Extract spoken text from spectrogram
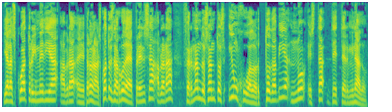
y a las cuatro y media habrá, eh, perdón, a las 4 de la rueda de prensa hablará Fernando Santos y un jugador. Todavía no está determinado.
